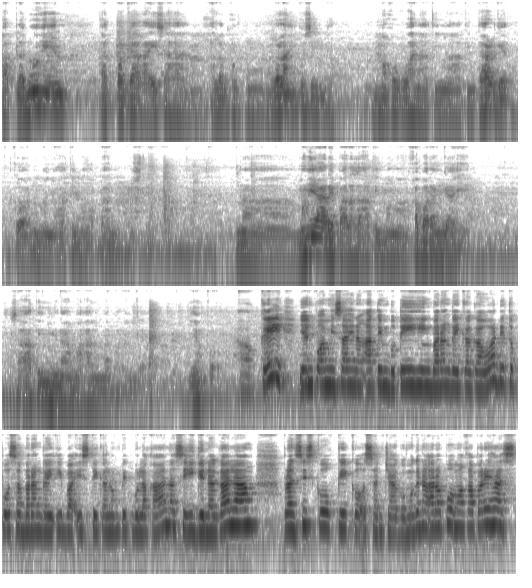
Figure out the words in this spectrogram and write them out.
paplanuhin, at pagkakaisahan, alam ko kung walang imposible. Makukuha natin yung ating target, kung ano man yung ating mga plano gusto na mangyari para sa ating mga kabarangay, sa ating minamahal na barangay. Yan po. Okay, yan po ang mensahe ng ating butihing Barangay Kagawa dito po sa Barangay Iba Este, Kalumpit, Bulacan na si Iginagalang Francisco Kiko Santiago. Magandang araw po mga kaparehas.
